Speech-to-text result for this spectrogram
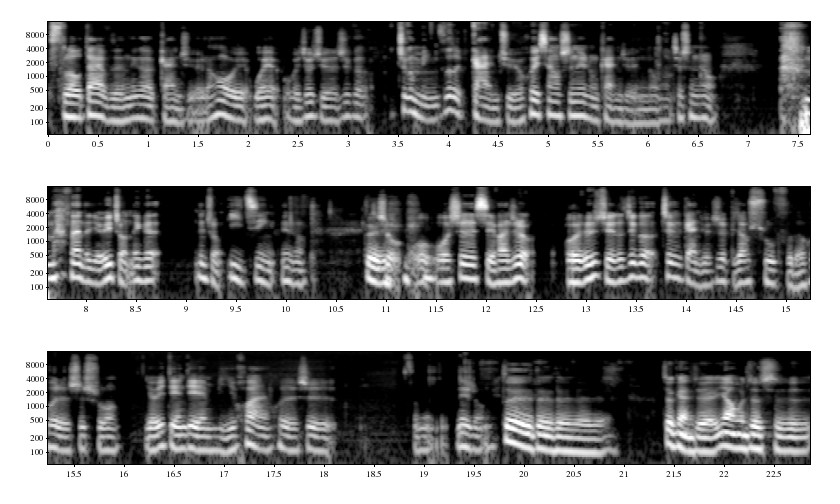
Slow Dive 的那个感觉。然后我也我也我就觉得这个这个名字的感觉会像是那种感觉，你懂吗？就是那种 慢慢的有一种那个那种意境，那种，对，就我我是喜欢这种，我就觉得这个这个感觉是比较舒服的，或者是说有一点点迷幻，或者是怎么那种。对对对对对，就感觉要么就是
